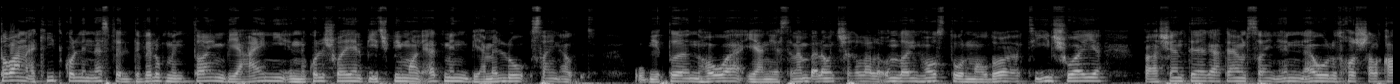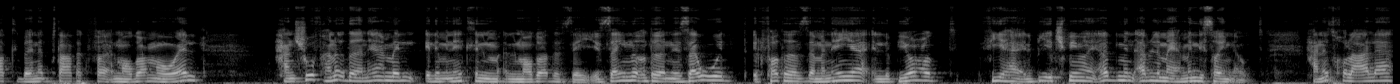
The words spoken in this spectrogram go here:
طبعا أكيد كل الناس في ال development time بيعاني إن كل شوية ال phpMyAdmin بيعمل له sign out وبيضطر إن هو يعني يا سلام بقى لو أنت شغال على online host والموضوع تقيل شوية فعشان ترجع تعمل sign in أول وتخش على قاعدة البيانات بتاعتك فالموضوع موال. هنشوف هنقدر نعمل eliminate للموضوع ده إزاي؟ إزاي نقدر نزود الفترة الزمنية اللي بيقعد فيها ال phpMyAdmin قبل ما يعمل لي sign out هندخل على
